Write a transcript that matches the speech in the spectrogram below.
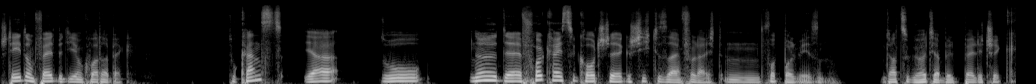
steht und fällt mit ihrem Quarterback. Du kannst ja so ne, der erfolgreichste Coach der Geschichte sein, vielleicht im Footballwesen. Und dazu gehört ja Bill Belichick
